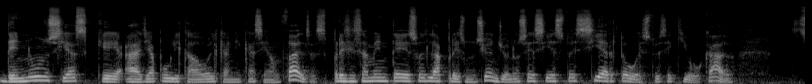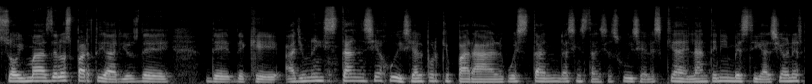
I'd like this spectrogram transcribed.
denuncias que haya publicado Volcánica sean falsas. Precisamente eso es la presunción. Yo no sé si esto es cierto o esto es equivocado soy más de los partidarios de, que haya una instancia judicial porque para algo están las instancias judiciales que adelanten investigaciones.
